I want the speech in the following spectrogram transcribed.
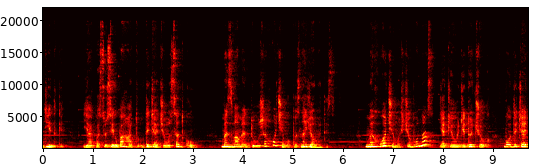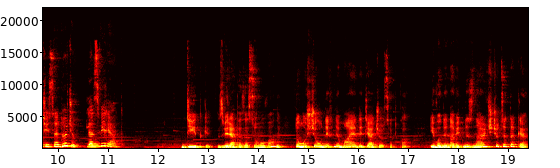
дітки! Як вас усіх багато у дитячому садку? Ми з вами дуже хочемо познайомитись. Ми хочемо, щоб у нас, як і у діточок, був дитячий садочок для звірят. Дітки, звірята засумували, тому що у них немає дитячого садка, і вони навіть не знають, що це таке.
